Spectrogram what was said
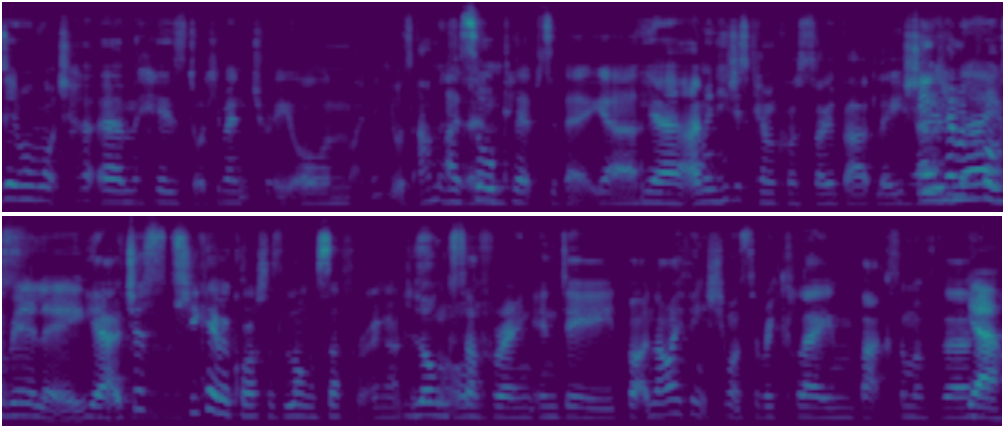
did anyone watch her, um, his documentary on I think it was Amazon. I saw clips of it. Yeah. Yeah, I mean he just came across so badly. She Oh came no, across really? Yeah, just She came across as long suffering. I just long thought. suffering indeed. But now I think she wants to reclaim back some of the Yeah.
